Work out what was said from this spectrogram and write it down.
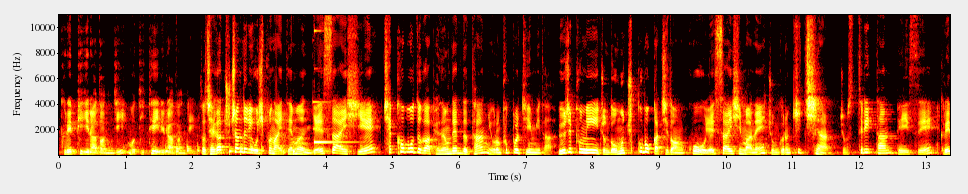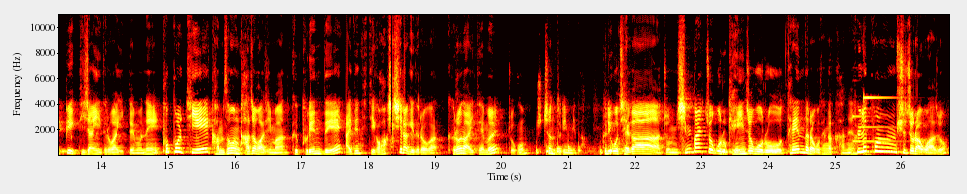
그래픽이라든지 뭐 디테일이라든지. 그래서 제가 추천드리고 싶은 아이템은 예스아이씨의 checkerboard가 변형된 듯한 이런 football티입니다. 이 제품이 좀 너무 축구복 같지도 않고 예스아이씨만의 좀 그런 키치한 좀 street한 베이스의 그래픽 디자인이 들어가기 때문에 football티의 감성은 가져가지만 그 브랜드의 아이덴티티가 확실하게 들어간 그런 아이템을 조금 추천드립니다. 그리고 제가 좀 신발적으로 개인적으로 트렌드라고 생각하는 플랫폼 슈즈라고 하죠?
